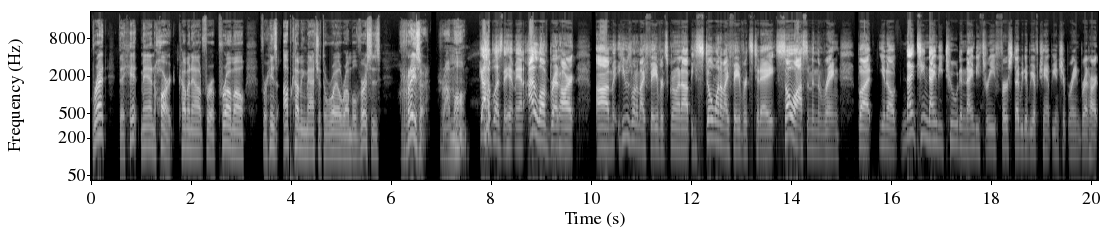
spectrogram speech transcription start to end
Bret the Hitman Hart, coming out for a promo for his upcoming match at the Royal Rumble versus Razor Ramon. God bless the Hitman. I love Bret Hart. Um, he was one of my favorites growing up. He's still one of my favorites today. So awesome in the ring. But, you know, 1992 to 93, first WWF championship reign, Bret Hart.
